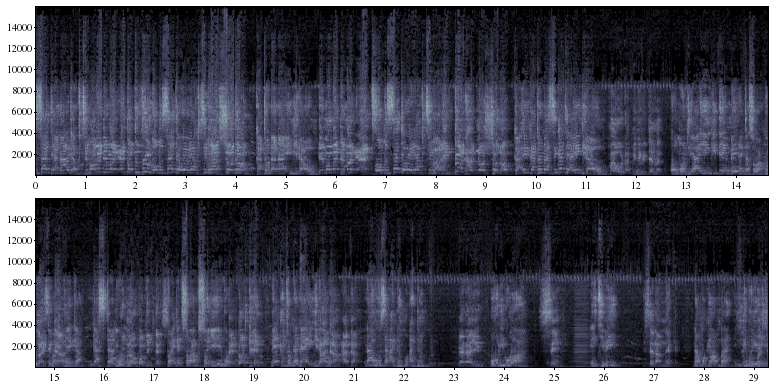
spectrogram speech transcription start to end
omusajja n'alya ku kiba omusajja katonda n'ayingirawo. Omusajja we yalya eh, singa teyayingirawo. omuntu yayingidde embeera etasobola kunyizibwa mabega nga sitaani twali tetusobola kusonyiyibwa. Naye katonda n'ayingirawo. N'abuuza adamu adamu. Oliwa ekibi. He said, I'm naked. namugamba ndi bwereere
